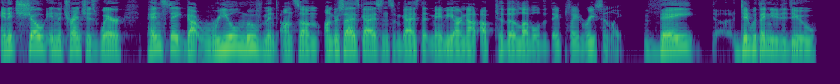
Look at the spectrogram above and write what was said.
And it showed in the trenches where Penn State got real movement on some undersized guys and some guys that maybe are not up to the level that they played recently. They uh, did what they needed to do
